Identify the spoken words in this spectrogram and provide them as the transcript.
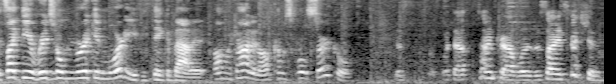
It's like the original Rick and Morty, if you think about it. Oh my god, it all comes full circle. Just without the time travel or the science fiction.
